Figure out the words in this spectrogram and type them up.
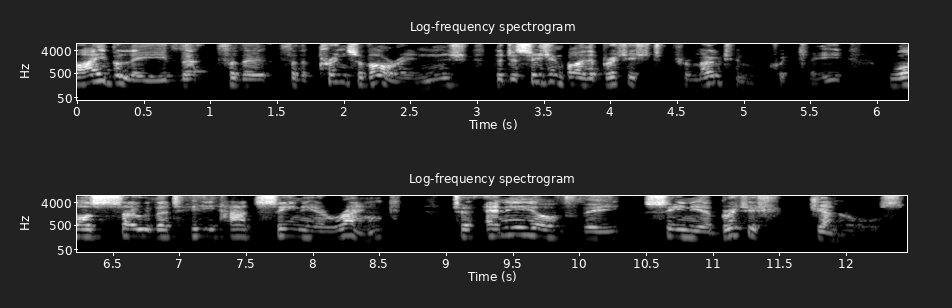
I believe that for the for the Prince of Orange, the decision by the British to promote him quickly was so that he had senior rank to any of the senior British generals.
